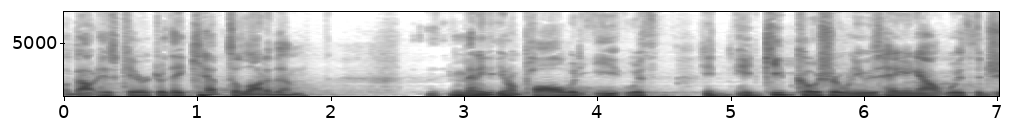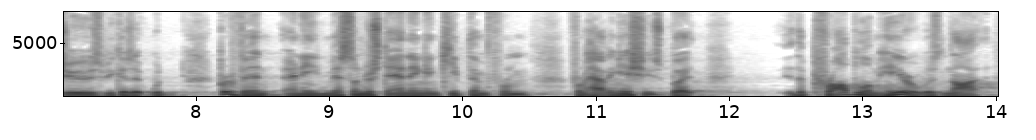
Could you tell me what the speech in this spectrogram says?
about his character. They kept a lot of them. Many, you know, Paul would eat with, he'd, he'd keep kosher when he was hanging out with the Jews because it would prevent any misunderstanding and keep them from, from having issues. But the problem here was not,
